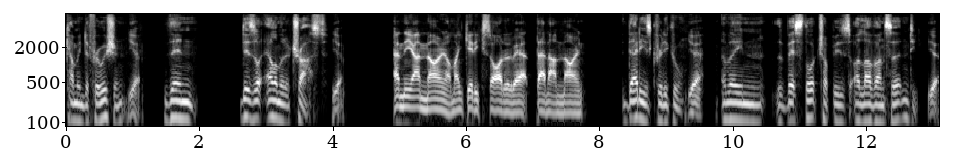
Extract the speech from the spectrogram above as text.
come into fruition, Yeah. then there's an element of trust. Yeah. And the unknown, I might get excited about that unknown. That is critical. Yeah. I mean, the best thought chop is I love uncertainty. Yeah.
